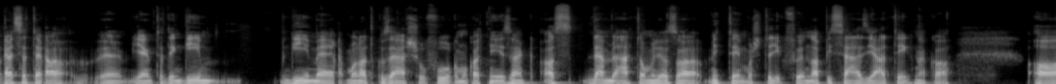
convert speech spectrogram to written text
reszetera, ilyen, tehát ilyen game gamer vonatkozású fórumokat nézek, azt nem látom, hogy az a, mit én most tegyük föl napi száz játéknak a, a,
